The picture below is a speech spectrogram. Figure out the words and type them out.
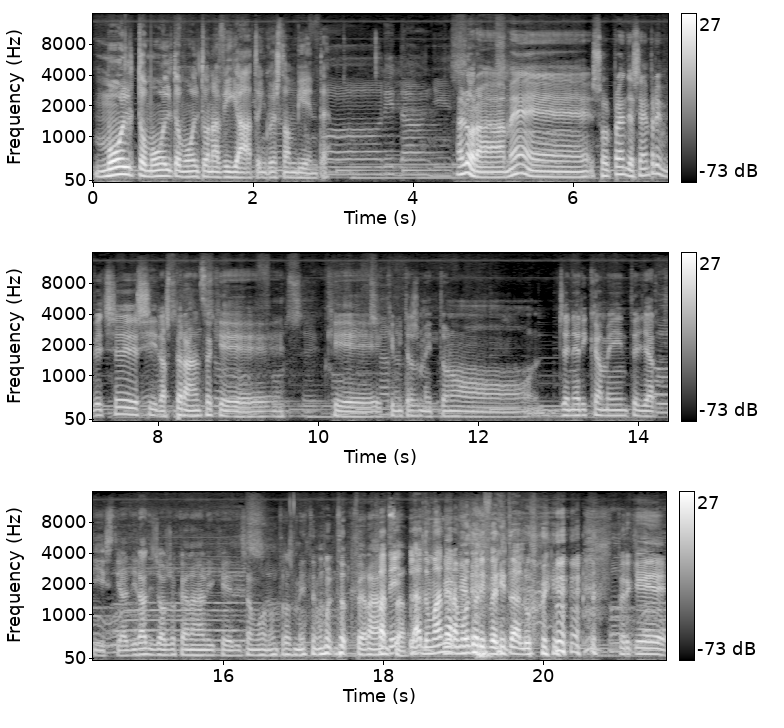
molto molto molto navigato in questo ambiente. Allora, a me sorprende sempre invece sì la speranza che che, che, mi trasmettono genericamente gli artisti, al di là di Giorgio Canali che diciamo non trasmette molta speranza. Infatti la domanda perché... era molto riferita a lui. perché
